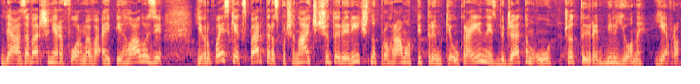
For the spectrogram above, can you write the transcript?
Для завершення реформи в ip галузі європейські експерти розпочинають чотирирічну програму підтримки України з бюджетом у 4 мільйони євро.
